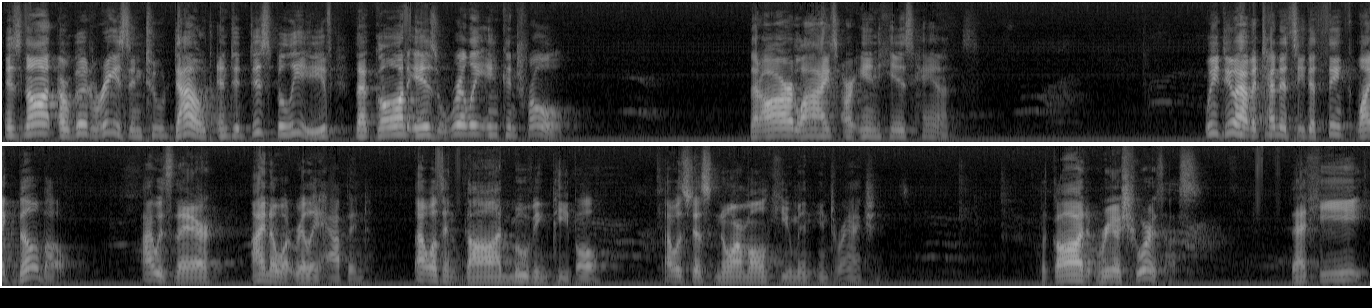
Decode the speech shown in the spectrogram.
is not a good reason to doubt and to disbelieve that God is really in control, that our lives are in His hands. We do have a tendency to think like Bilbo. I was there. I know what really happened. That wasn't God moving people, that was just normal human interaction. But God reassures us that He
